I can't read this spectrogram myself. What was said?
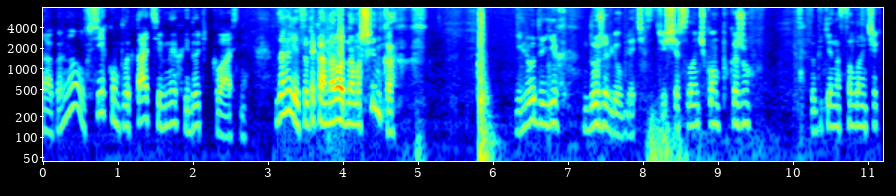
Також, ну, всіх комплектацій в них йдуть класні. Взагалі, це така народна машинка. І люди їх дуже люблять. Ще салончиком покажу. Це такий на салончик.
